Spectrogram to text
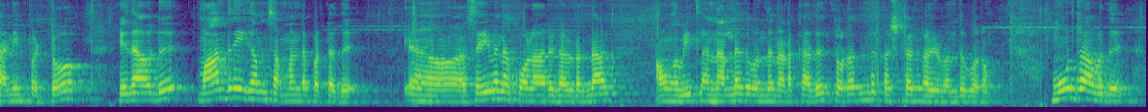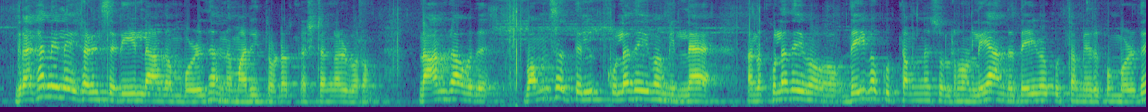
தனிப்பட்டோ ஏதாவது மாந்திரீகம் சம்மந்தப்பட்டது செய்வன கோளாறுகள் இருந்தால் அவங்க வீட்டில் நல்லது வந்து நடக்காது தொடர்ந்து கஷ்டங்கள் வந்து வரும். மூன்றாவது கிரகநிலைகள் சரியில்லாத பொழுது அந்த மாதிரி தொடர் கஷ்டங்கள் வரும். நான்காவது வம்சத்தில் குலதெய்வம் இல்லை. அந்த குலதெய்வ தெய்வ குத்தம்னு சொல்கிறோம் இல்லையா? அந்த தெய்வ குத்தம் இருக்கும் பொழுது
